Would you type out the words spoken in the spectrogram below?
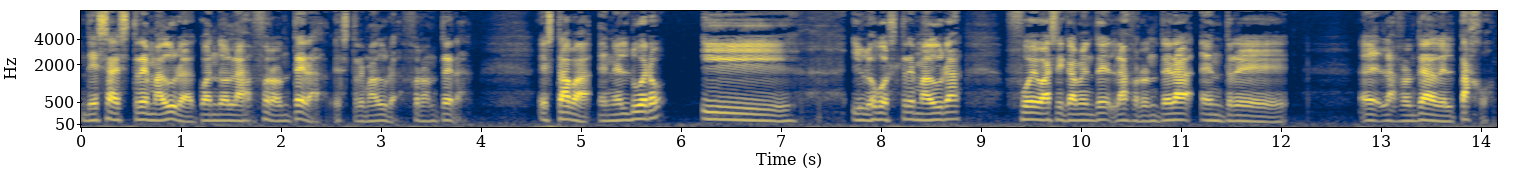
de esa Extremadura cuando la frontera, Extremadura, frontera, estaba en el Duero y, luego Extremadura fue básicamente la frontera entre eh, la frontera del Tajo.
